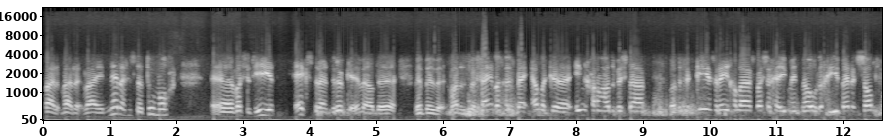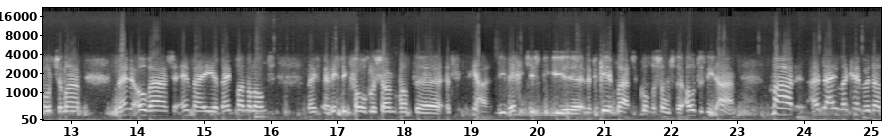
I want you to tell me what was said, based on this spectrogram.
waar, waar, waar je nergens naartoe mocht, was het hier extra druk. Hè. We, hadden, we, hebben, we beveiligers bij elke ingang hadden we staan. We hadden verkeersregelaars was op een gegeven moment nodig. Hier bij het Zandvoortselaan, bij de Oase en bij, uh, bij Panneland. Richting Vogelenzang, want uh, het, ja, die weggetjes, die, de parkeerplaatsen konden soms de auto's niet aan. Maar uiteindelijk hebben we dat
